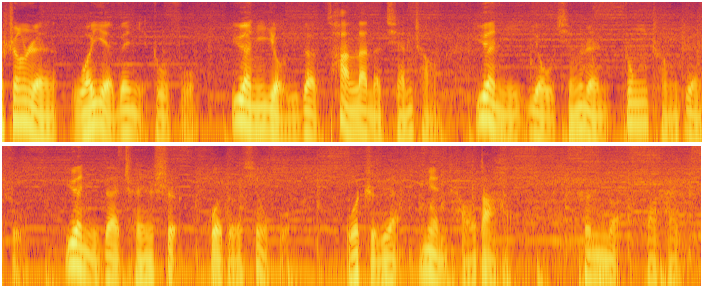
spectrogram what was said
生人，我也为你祝福，愿你有一个灿烂的前程，愿你有情人终成眷属，愿你在尘世获得幸福。我只愿面朝大海，春暖花开。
